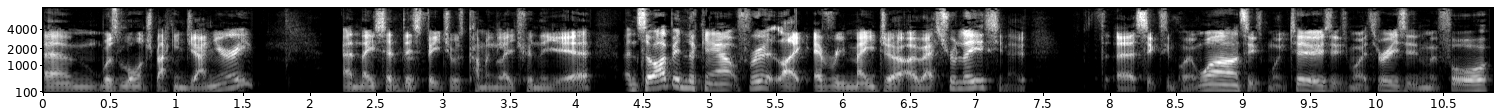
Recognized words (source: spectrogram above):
um, was launched back in January. And they said this feature was coming later in the year. And so I've been looking out for it like every major OS release, you know, uh, 16.1, 16.2, 16.3, 16.4,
